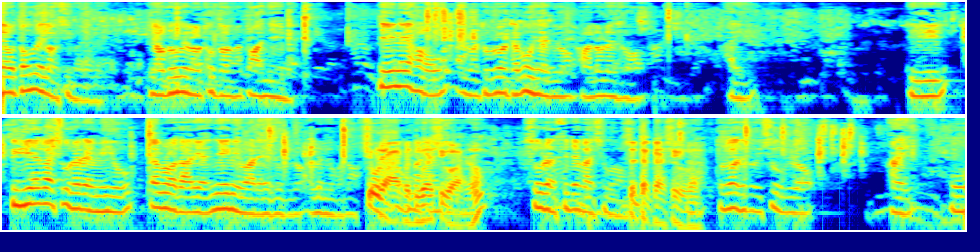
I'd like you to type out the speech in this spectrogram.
ရောက်30လောက်ရှိပါတယ်ရောက်30လောက်ထုတ်သွားမှတွားငိမ့်တယ်ငိမ့်တဲ့ဟာကိုအဲ့မှာသူတို့ကဓာတ်ပုံရိုက်ပြီးတော့ဘာလုပ်လဲဆိုတော့အဲဒီ ပီရီယာကရှို့ထားတဲ့မီးကိုတက်မတော်သားတွေကငိမ့်နေပါတယ်ဆိုပြီးတော့အဲ့လိုမျိုးပေါ့နော်ရှို့တာကဘယ်သူကရှို့ရတော့ရှို့တာစစ်တပ်ကရှို့အောင်စစ်တပ်ကရှို့တာသူတို့ကသူတို့ရှို့ပြီးတော့အဲဟို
